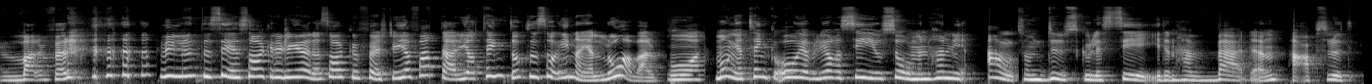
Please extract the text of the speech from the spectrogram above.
varför? Vill du inte se saker eller göra saker först? Jag fattar, jag tänkte också så innan, jag lovar. Och många tänker, åh jag vill göra si och så, men hörni, allt som du skulle se i den här världen har absolut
